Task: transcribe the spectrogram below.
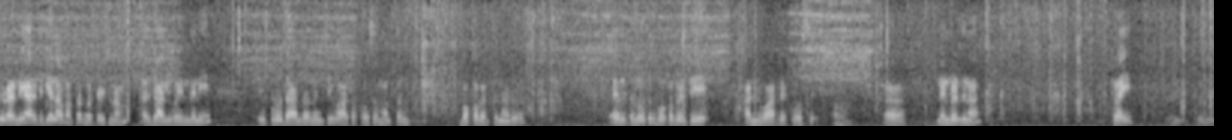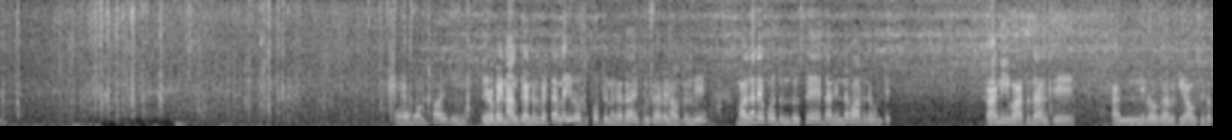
చూడండి అది మొత్తం పెట్టేసినాం. అది గాలిపోయిందని. ఇప్పుడు దాంట్లో నుంచి వాటర్ కోసం మొత్తం బొక్క పెడుతున్నాడు. ఎంత లోతు బొక్క పెడితే అన్ని వాటర్. ఆ, నేను పెడినా ట్రై ఇరవై నాలుగు గంటలు పెట్టాలి. ఈరోజు పొద్దున్న కదా ఇప్పుడు అవుతుంది. మళ్ళీ పొద్దున్న చూస్తే దాని వాటర్ ఉంటాయి. కానీ వాటర్ తాగితే అన్ని రోగాలకి ఔషధం.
